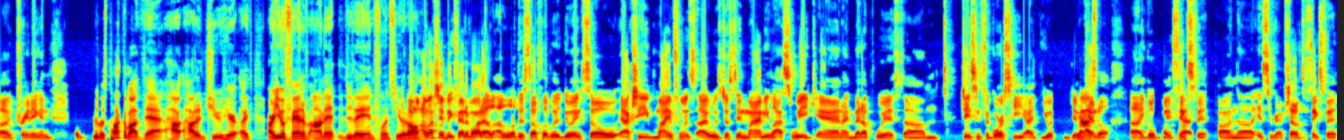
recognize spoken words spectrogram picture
uh, training and Dude, let's talk about that how, how did you hear like are you a fan of Onnit do they influence you at all i'm, I'm actually a big fan of Onnit I, I, love their stuff love what they're doing so actually my influence i was just in miami last week and i met up with um, Jason Figorski at US Gym yes. Kendall. Uh, he goes by FixFit yes. on uh, Instagram. Shout out to FixFit.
